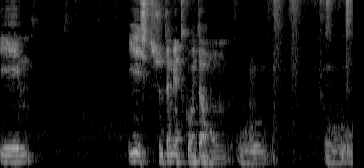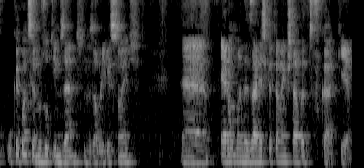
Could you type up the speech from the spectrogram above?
e e isto, juntamente com então o, o, o que aconteceu nos últimos anos, nas obrigações, uh, era uma das áreas que eu também gostava de focar, que é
